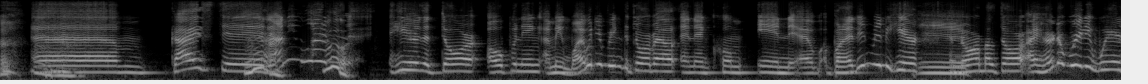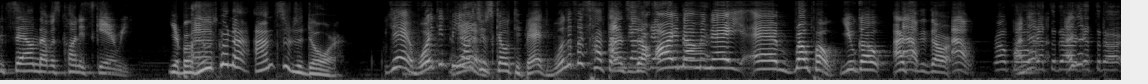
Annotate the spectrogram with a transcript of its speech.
Um, guys, did Yeah. anyone Ugh. hear the door opening? I mean, why would you ring the doorbell and then come in? Uh, but I didn't really hear Yeah. a normal door. I heard a really weird sound that was kind of scary. Yeah, but who's gonna answer the door? Yeah, why did we all just go to bed? One of us have to I'm answer the door. I nominate um Ropo. You go answer Ow, the door. Ow. Ropo, I get the door, get the door.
